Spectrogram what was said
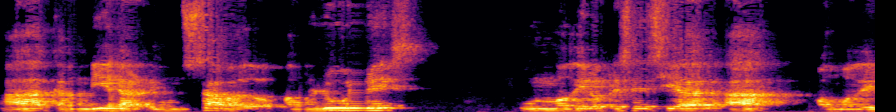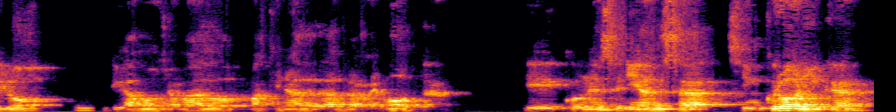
a cambiar de un sábado a un lunes un modelo presencial a, un modelo, digamos, llamado más que nada de aula remota, eh, con una enseñanza sincrónica,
